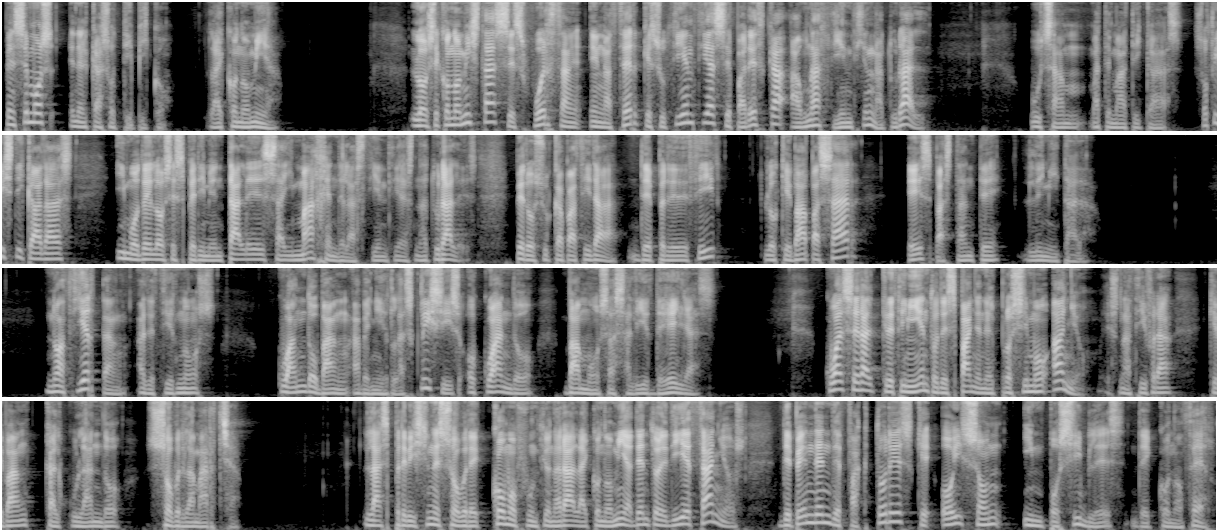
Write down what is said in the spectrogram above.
Pensemos en el caso típico, la economía. Los economistas se esfuerzan en hacer que su ciencia se parezca a una ciencia natural usan matemáticas sofisticadas y modelos experimentales a imagen de las ciencias naturales, pero su capacidad de predecir lo que va a pasar es bastante limitada. No aciertan a decirnos cuándo van a venir las crisis o cuándo vamos a salir de ellas. ¿Cuál será el crecimiento de España en el próximo año? Es una cifra que van calculando sobre la marcha las previsiones sobre cómo funcionará la economía dentro de 10 años dependen de factores que hoy son imposibles de conocer.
